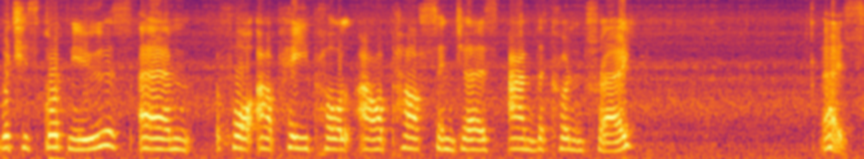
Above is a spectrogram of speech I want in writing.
which is good news um, for our people, our passengers and the country. It's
